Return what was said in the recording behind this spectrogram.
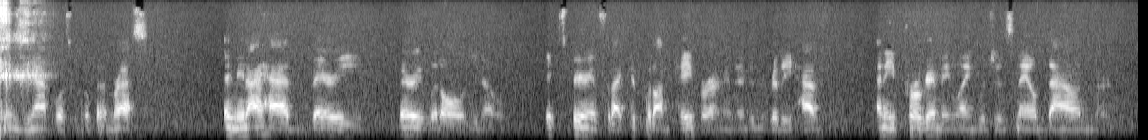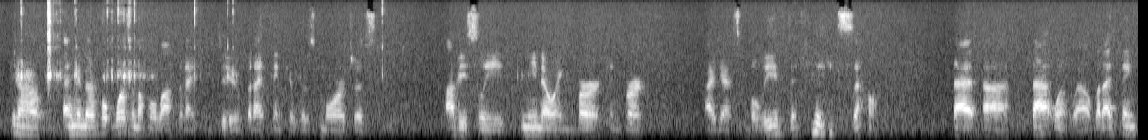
in Indianapolis with OpenMRS, I mean I had very very little you know experience that I could put on paper. I mean, I didn't really have any programming languages nailed down, or you know, I mean, there wasn't a whole lot that I could do. But I think it was more just obviously me knowing Burke, and Burke, I guess, believed in me, so that uh, that went well. But I think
